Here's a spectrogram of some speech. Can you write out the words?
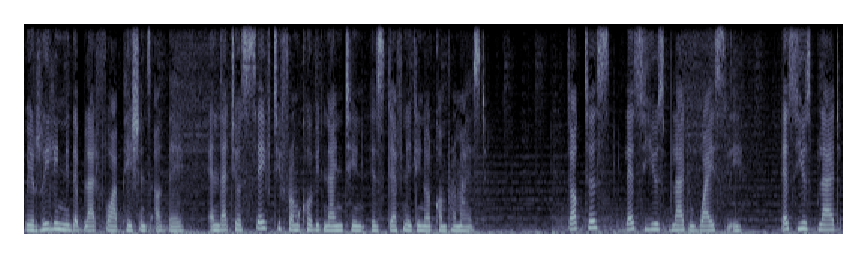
We really need the blood for our patients out there, and that your safety from COVID 19 is definitely not compromised. Doctors, let's use blood wisely. Let's use blood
